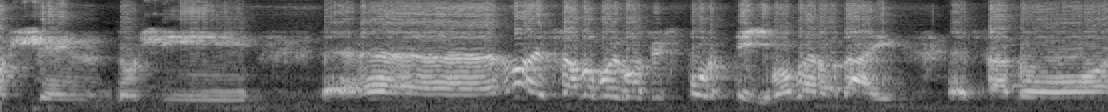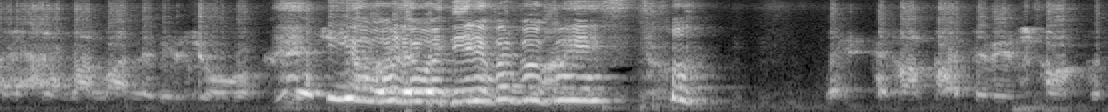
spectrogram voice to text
conoscendoci eh, non è stato poi così sportivo, però dai, è stato fa parte del gioco. Io volevo dire proprio questo. fa parte del gioco.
